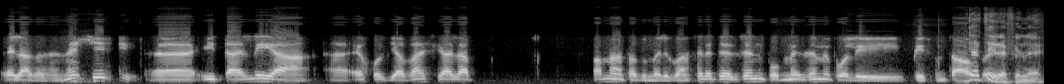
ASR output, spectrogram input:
Ελλάδα δεν έχει. Ε, Ιταλία ε, έχω διαβάσει, αλλά Πάμε να τα δούμε λίγο αν θέλετε. Δεν, υπο- με- δεν με πολύ πείθουν τα over. Γιατί ρε φίλε;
